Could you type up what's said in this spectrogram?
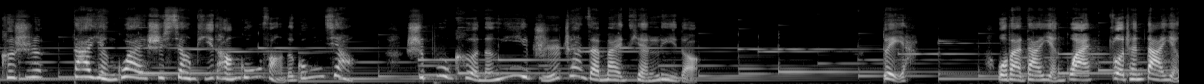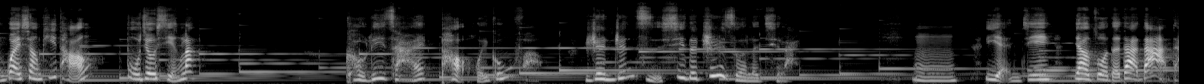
可是大眼怪是橡皮糖工坊的工匠，是不可能一直站在麦田里的。对呀，我把大眼怪做成大眼怪橡皮糖，不就行了？口力仔跑回工坊，认真仔细地制作了起来。嗯，眼睛要做得大大的，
